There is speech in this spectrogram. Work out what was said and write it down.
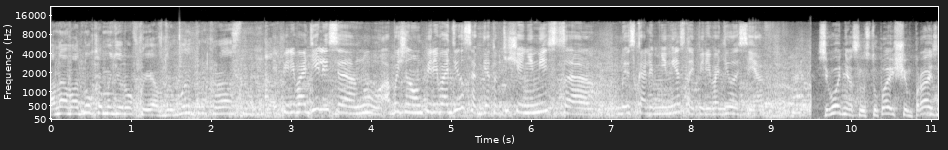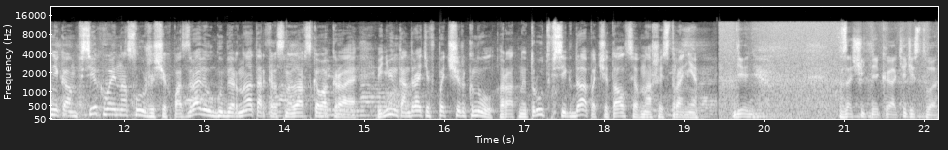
Она в одну командировку, я в другую, прекрасно. И переводились, э, ну, обычно он переводился где-то в течение месяца, искали мне место и переводилась я. Сегодня с наступающим праздником всех военнослужащих поздравил губернатор Краснодарского края. Вениамин Кондратьев подчеркнул, ратный труд всегда почитался в нашей стране. День защитника Отечества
